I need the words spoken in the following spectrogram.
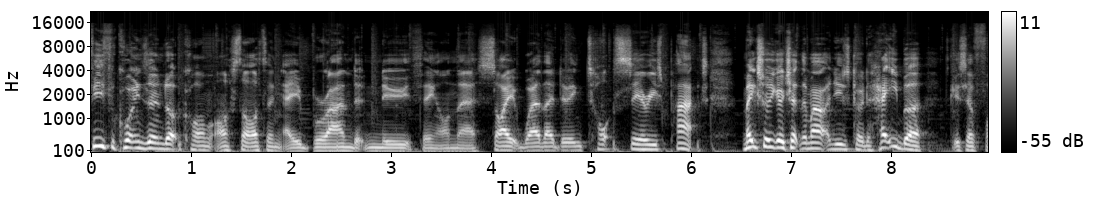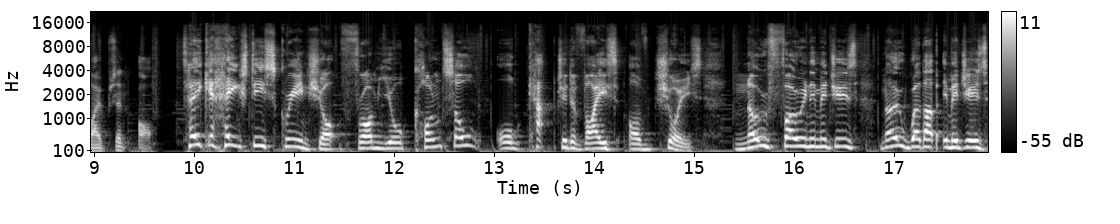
FIFACoinZone.com are starting a brand new thing on their site where they're doing top series packs. Make sure you go check them out and use code HABER to get yourself 5% off. Take a HD screenshot from your console or capture device of choice. No phone images, no web app images,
